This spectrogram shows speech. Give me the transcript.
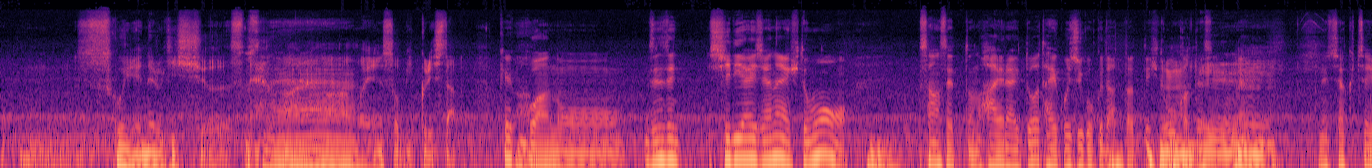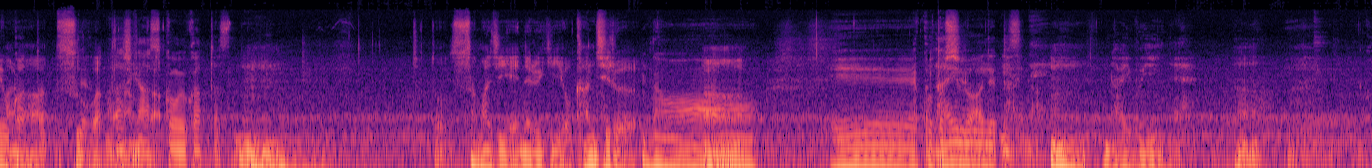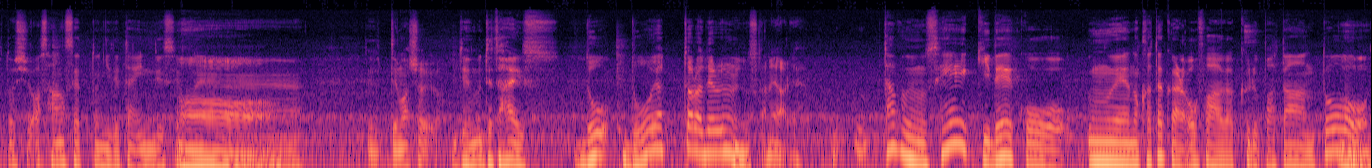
うすごいエネルギッシュですね。ですね。あの演奏びっくりした、結構あのー全然知り合いじゃない人もサンセットのハイライトは太鼓地獄だったって人多かったですもんね、うん。めちゃくちゃ良かったってすごかった確かにあそこ良かったですね、うん。ちょっと凄まじいエネルギーを感じる、なあえー、今年は出たいライブいいですね。うん、ライブいいね、今年はサンセットに出たいんですよあね。で売ってましょうよ。でも出たいです。うん、どうどうやったら出れるんですかねあれ？多分正規でこう運営の方からオファーが来るパターンと、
